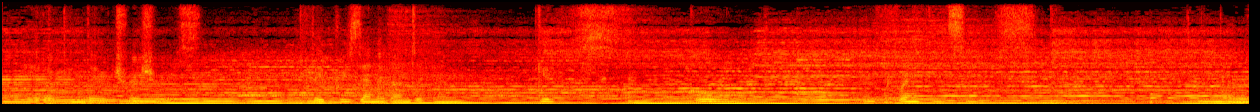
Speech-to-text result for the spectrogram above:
When they had opened their treasures, they presented unto him gifts, gold, and frankincense, and.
